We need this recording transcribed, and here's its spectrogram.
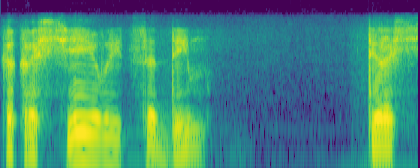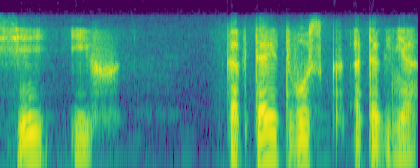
Как рассеивается дым, Ты рассей их, как тает воск от огня,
